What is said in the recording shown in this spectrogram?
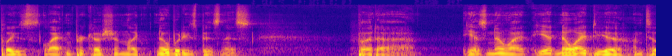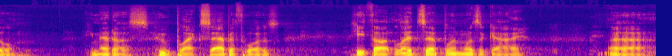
plays Latin percussion like nobody's business, but uh, he has no he had no idea until he met us who Black Sabbath was. He thought Led Zeppelin was a guy. Uh,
